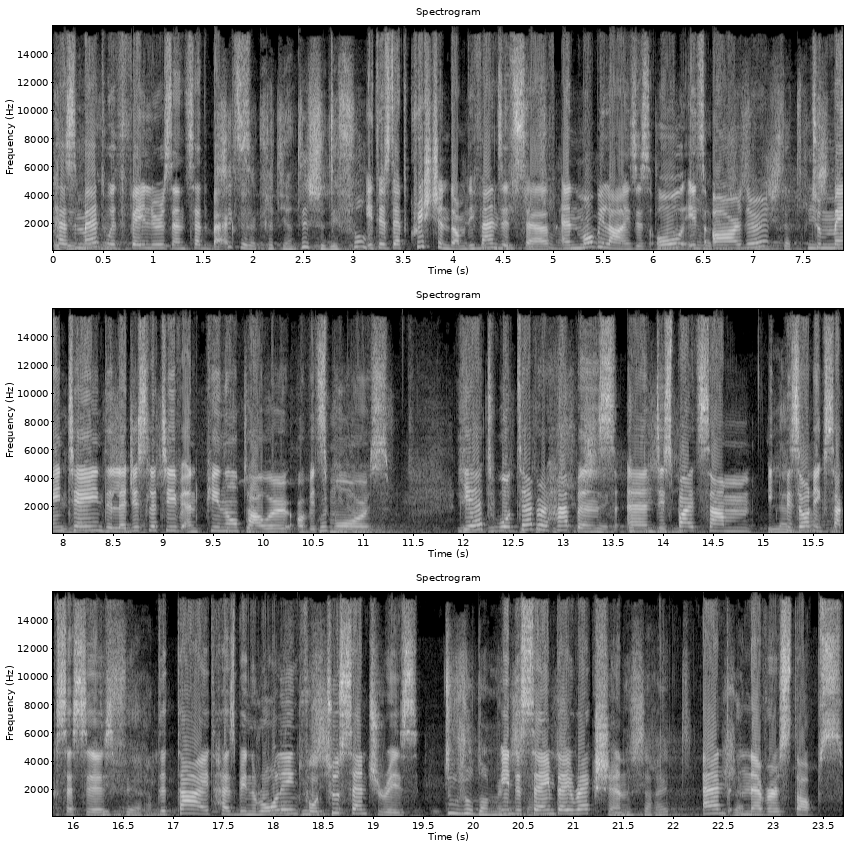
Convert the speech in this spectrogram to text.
has met with failures and setbacks. que la chrétienté se défend. It is that Christendom defends itself and mobilizes all its ardor to maintain the legislative and penal power of its mores. Yet, whatever happens, and despite some episodic successes, the tide has been rolling for two centuries Toujours dans le même in the same direction and never stops.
